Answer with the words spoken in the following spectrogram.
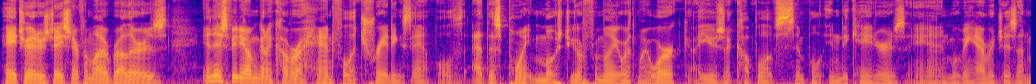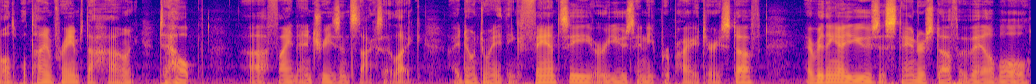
Hey traders, Jason here from Leavitt Brothers. In this video, I'm going to cover a handful of trade examples. At this point, most of you are familiar with my work. I use a couple of simple indicators and moving averages on multiple time frames to, how, to help uh, find entries in stocks I like. I don't do anything fancy or use any proprietary stuff. Everything I use is standard stuff available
